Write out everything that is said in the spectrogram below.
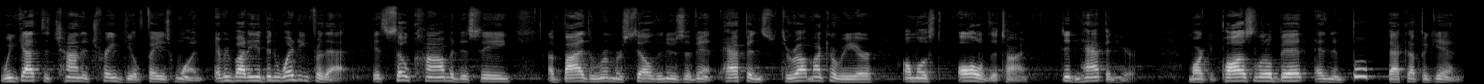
We got the China trade deal phase one. Everybody had been waiting for that. It's so common to see a buy the rumor, sell the news event. Happens throughout my career almost all of the time. Didn't happen here. Market paused a little bit and then boop, back up again.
